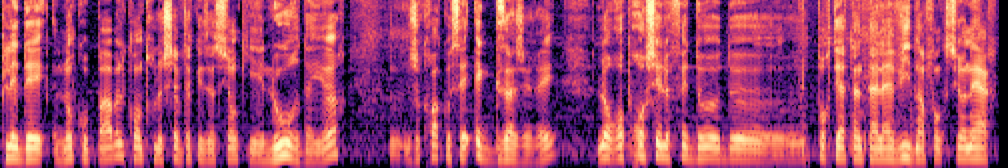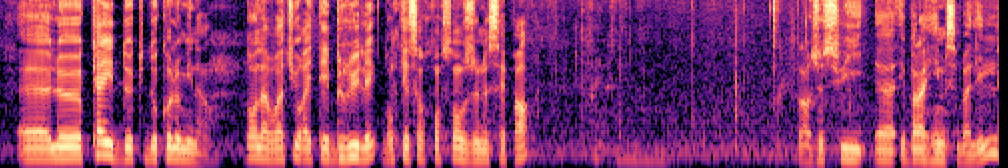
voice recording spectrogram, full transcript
plaider non coupable contre le chef d'accusation qui est lourd d'ailleurs. Je crois que c'est exagéré. Leur reprocher le fait de, porter atteinte à la vie d'un fonctionnaire, euh, le caïd de, de Colomina, dont la voiture a été brûlée, dans quelles circonstances je ne sais pas. Alors, je suis euh, Ibrahim Sebalil.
